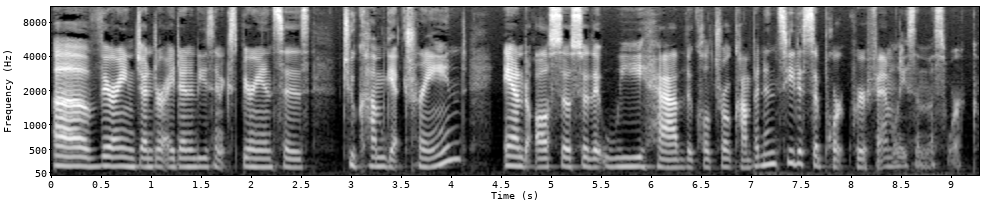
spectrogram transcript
of varying gender identities and experiences to come get trained and also so that we have the cultural competency to support queer families in this work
